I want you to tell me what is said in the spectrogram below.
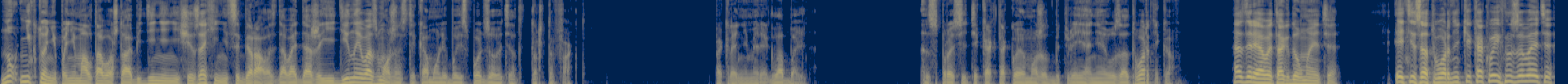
Ну, никто не понимал того, что объединение Чизахи не собиралось давать даже единой возможности кому-либо использовать этот артефакт. По крайней мере, глобально. Спросите, как такое может быть влияние у затворников? А зря вы так думаете. Эти затворники, как вы их называете,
